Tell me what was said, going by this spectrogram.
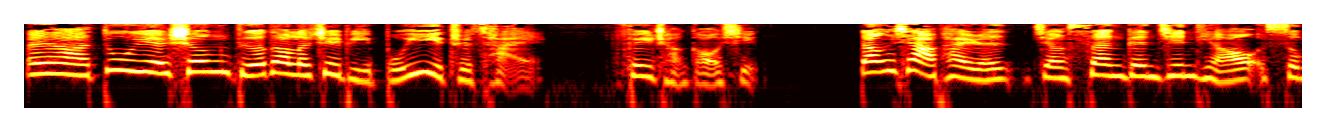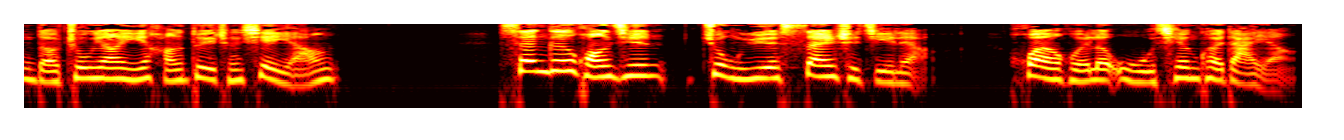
哎呀，杜月笙得到了这笔不义之财，非常高兴。当下派人将三根金条送到中央银行兑成现洋，三根黄金重约三十几两，换回了五千块大洋。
